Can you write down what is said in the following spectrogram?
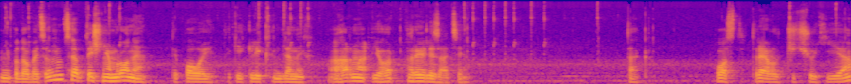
Мені подобається. Ну, це оптичні амрони, типовий такий клік для них. Гарна його реалізація. Так. Пост тревел чуть-чуть є.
